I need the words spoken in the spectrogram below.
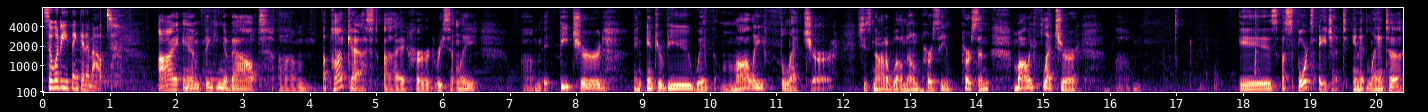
so what are you thinking about I am thinking about um, a podcast I heard recently. Um, it featured an interview with Molly Fletcher. She's not a well known person. Molly Fletcher is a sports agent in Atlanta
